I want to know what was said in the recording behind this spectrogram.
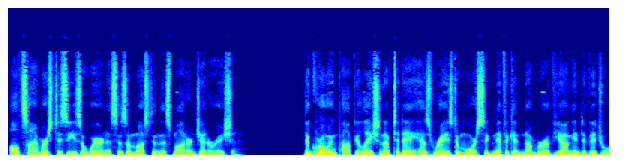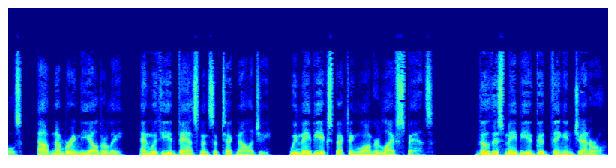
Alzheimer's disease awareness is a must in this modern generation. The growing population of today has raised a more significant number of young individuals, outnumbering the elderly, and with the advancements of technology, we may be expecting longer lifespans. Though this may be a good thing in general,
